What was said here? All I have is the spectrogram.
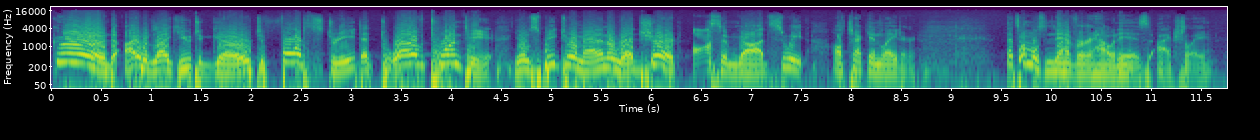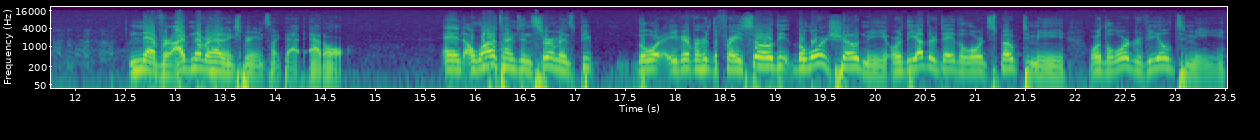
Good! I would like you to go to 4th Street at 1220. You'll speak to a man in a red shirt. Awesome, God. Sweet. I'll check in later. That's almost never how it is, actually. never. I've never had an experience like that at all. And a lot of times in sermons, people the Lord, have you ever heard the phrase, so the, the Lord showed me, or the other day the Lord spoke to me, or the Lord revealed to me?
